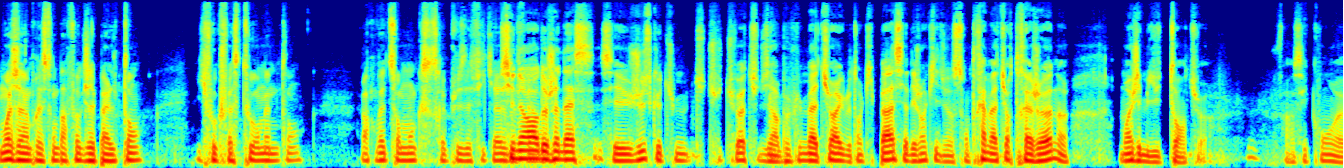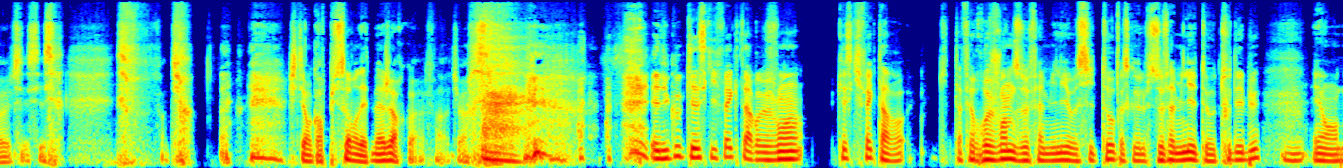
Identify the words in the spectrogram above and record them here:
moi j'ai l'impression parfois que j'ai pas le temps. Il faut que je fasse tout en même temps. Alors qu'en fait, sûrement que ce serait plus efficace. C'est une erreur de jeunesse. C'est juste que tu, tu, tu, tu vois, tu deviens un peu plus mature avec le temps qui passe. Il y a des gens qui sont très matures très jeunes. Moi, j'ai mis du temps, tu vois. Enfin, c'est con. euh, c'est, tu. J'étais encore plus avant d'être majeur, quoi. Enfin, tu vois. Et du coup, qu'est-ce qui fait que t'as rejoint Qu'est-ce qui fait que t'as re- qui t'a fait rejoindre The Family aussitôt Parce que The Family était au tout début et en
